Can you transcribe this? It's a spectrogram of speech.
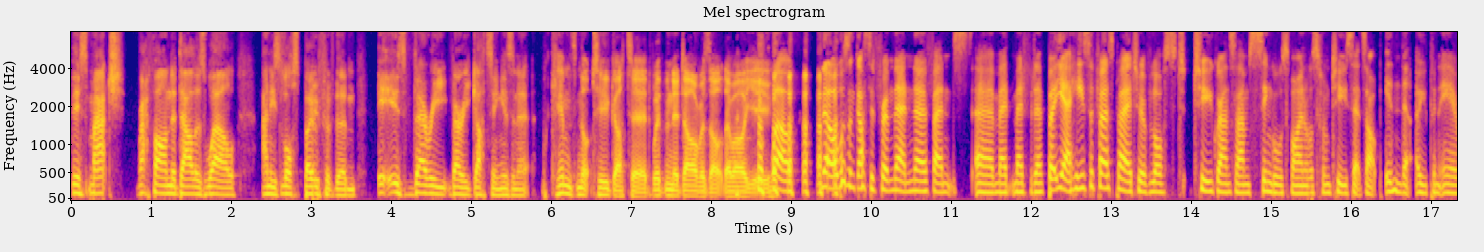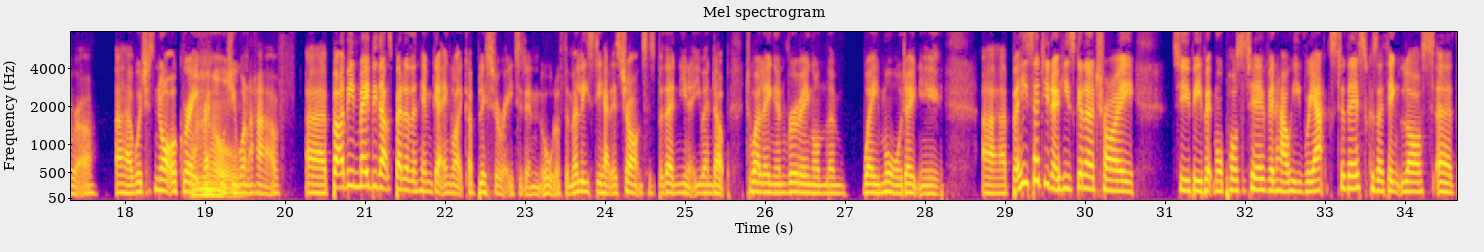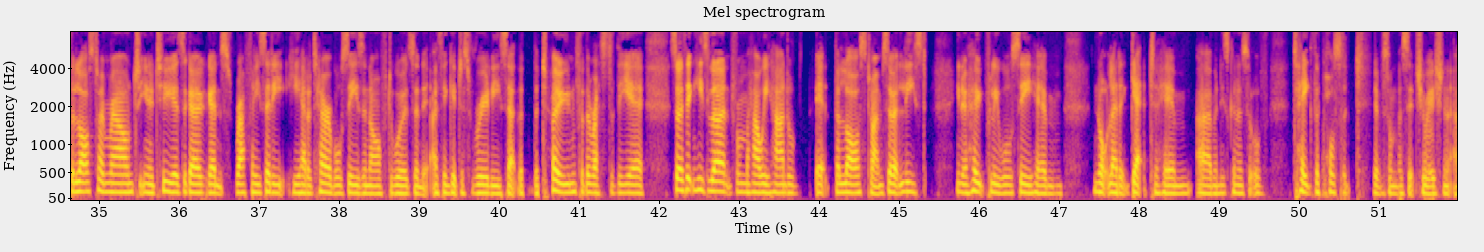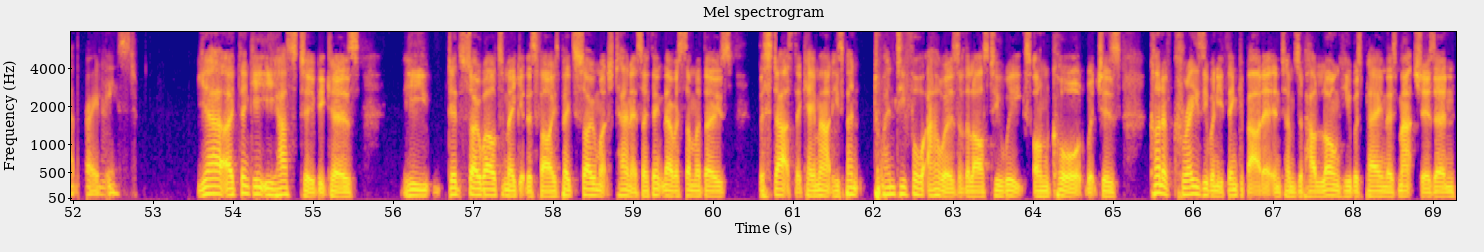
This match, Rafael Nadal as well, and he's lost both of them. It is very, very gutting, isn't it? Kim's not too gutted with the Nadal result, though, are you? Well, no, I wasn't gutted for him then. No offense, uh, Med- Medvedev. But yeah, he's the first player to have lost two Grand Slam singles finals from two sets up in the Open era, uh, which is not a great record you want to have. Uh, but I mean, maybe that's better than him getting like obliterated in all of them. At least he had his chances. But then, you know, you end up dwelling and ruining on them way more, don't you? Uh, but he said, you know, he's going to try to be a bit more positive in how he reacts to this because I think last uh, the last time round, you know, two years ago against Rafa, he said he, he had a terrible season afterwards, and I think it just really set the, the tone for the rest of the year. So I think he's learned from how he handled it the last time. So at least, you know, hopefully we'll see him not let it get to him, um, and he's going to sort of take the positives from the situation at the very least. Yeah, I think he, he has to because he did so well to make it this far. He's played so much tennis. I think there were some of those the stats that came out. He spent 24 hours of the last two weeks on court, which is kind of crazy when you think about it in terms of how long he was playing those matches. And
